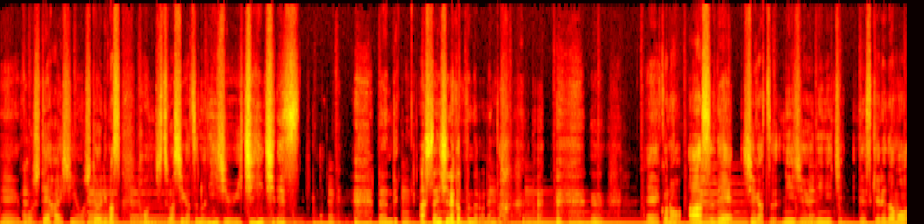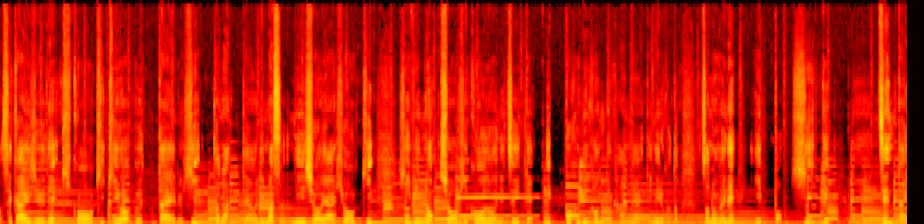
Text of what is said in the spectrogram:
えー、こうして配信をしております。本日は4月の21日です。なんで明日にしなかったんだろうねと。うん。えー、このアースで4月22日ですけれども世界中で気候危機を訴える日となっております。認証や表記日々の消費行動について一歩踏み込んで考えてみること。その上で一歩引いて全体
